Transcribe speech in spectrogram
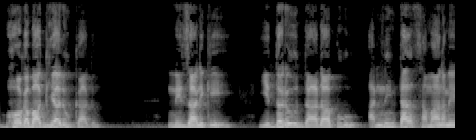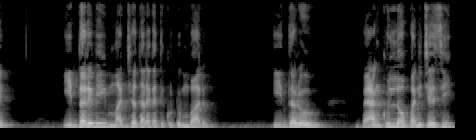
భోగభాగ్యాలు కాదు. నిజానికి ఇద్దరూ దాదాపు అన్నింటా సమానమే. ఇద్దరివి మధ్యతరగతి కుటుంబాలు. ఇద్దరూ బ్యాంకుల్లో పనిచేసి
